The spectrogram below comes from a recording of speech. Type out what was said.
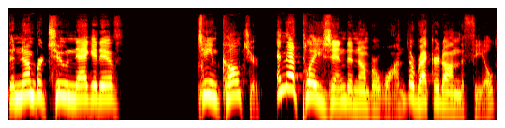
The number 2 negative team culture. And that plays into number 1, the record on the field.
